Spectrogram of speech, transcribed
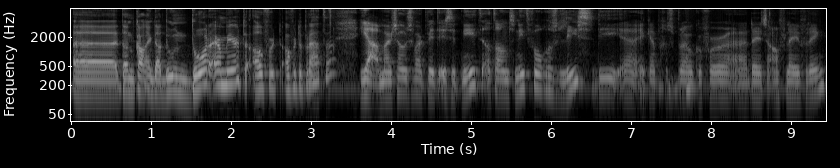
eh, dan kan ik dat doen door er meer te, over, over te praten. Ja, maar zo zwart-wit is het niet. Althans, niet volgens Lies, die eh, ik heb gesproken voor deze aflevering.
